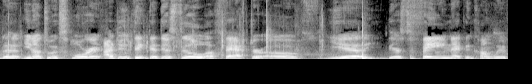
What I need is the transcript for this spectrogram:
the you know to explore it. I do think that there's still a factor of yeah, there's fame that can come with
